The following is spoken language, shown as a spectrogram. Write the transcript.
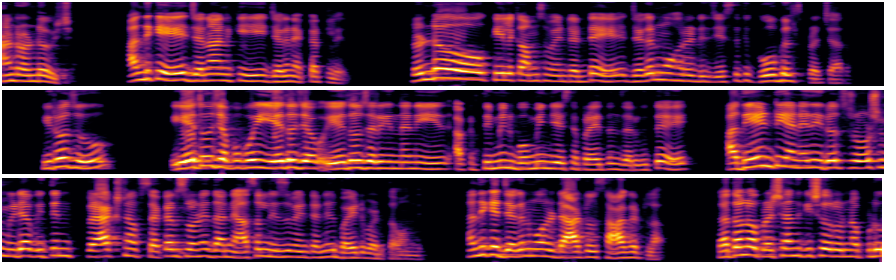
అండ్ రెండో విషయం. అందుకే జనానికి జగన్ ఎక్కట్లేదు. రెండో కీలక అంశం ఏంటంటే జగన్మోహన్ రెడ్డి చేసేది గోబెల్స్ ప్రచారం. ఈరోజు ఏదో చెప్పబోయి ఏదో జ- ఏదో జరిగిందని అక్కడ తిమ్మిని బొమ్మిని చేసే ప్రయత్నం జరిగితే అదేంటి అనేది ఈరోజు social media within fraction of సెకండ్స్లోనే దాన్ని అసలు నిజం ఏంటనేది అనేది బయటపడతా ఉంది. అందుకే జగన్మోహన్ రెడ్డి ఆటలు సాగట్లా. గతంలో ప్రశాంత్ కిషోర్ ఉన్నప్పుడు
